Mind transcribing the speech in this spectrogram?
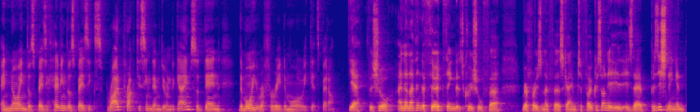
and knowing those basics, having those basics right, practicing them during the game. So then the more you referee, the more it gets better. Yeah, for sure. And then I think the third thing that's crucial for referees in their first game to focus on is, their positioning. And,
